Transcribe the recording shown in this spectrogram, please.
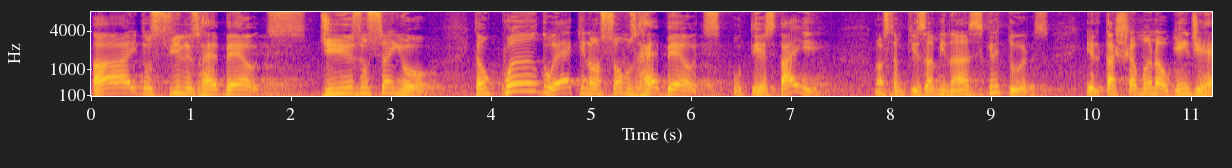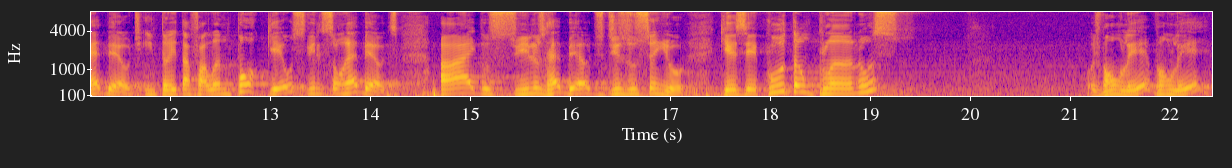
Ai dos filhos rebeldes, diz o Senhor. Então, quando é que nós somos rebeldes? O texto está aí. Nós temos que examinar as escrituras. Ele está chamando alguém de rebelde. Então ele está falando por que os filhos são rebeldes. Ai dos filhos rebeldes, diz o Senhor, que executam planos. Hoje vão ler, vão ler,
